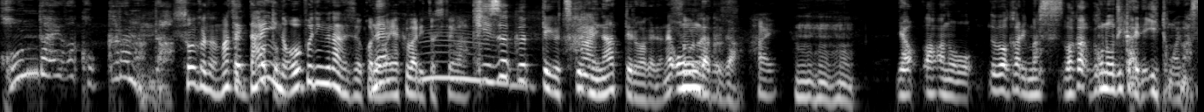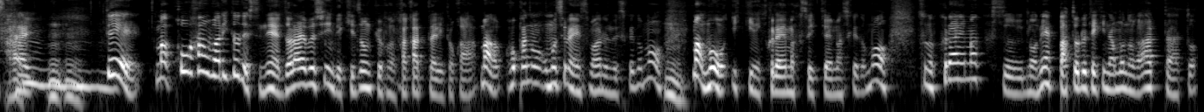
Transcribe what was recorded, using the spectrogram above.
本題はこっからなんだ、そういうこと。まさに第二のオープニングなんですよ。これはね。役割としては。うん。気づくっていう作りになってるわけだよね、そうなんです。音楽が。はい。うんうんうん。いやああの分かります。わかこの理解でいいと思います。はい。うんうんうん。で、まあ、後半割とですねドライブシーンで既存曲がかかったりとか、まあ、他の面白い演出もあるんですけども、うん。まあ、もう一気にクライマックスいっちゃいますけどもそのクライマックスのねバトル的なものがあった後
